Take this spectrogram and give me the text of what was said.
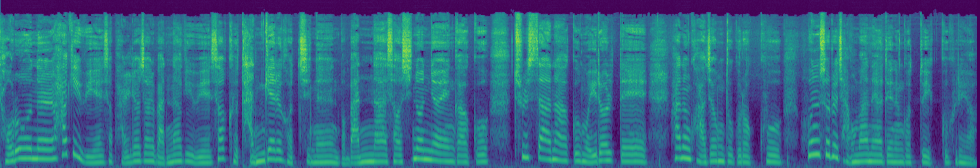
결혼을 하기 위해서 반려자를 만나기 위해서 그 단계를 거치는 뭐 만나서 신혼여행 가고 출산하고 뭐 이럴 때 하는 과정도 그렇고 혼수를 장만해야 되는 것도 있고 그래요.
